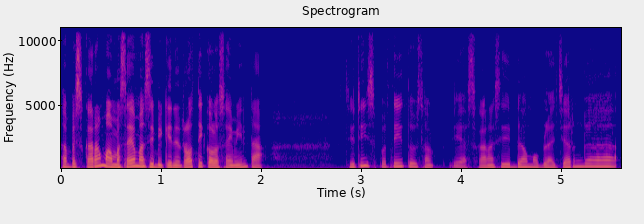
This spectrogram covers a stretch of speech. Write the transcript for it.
Sampai sekarang mama saya masih bikinin roti kalau saya minta. Jadi seperti itu. Ya sekarang sih bilang mau belajar nggak?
